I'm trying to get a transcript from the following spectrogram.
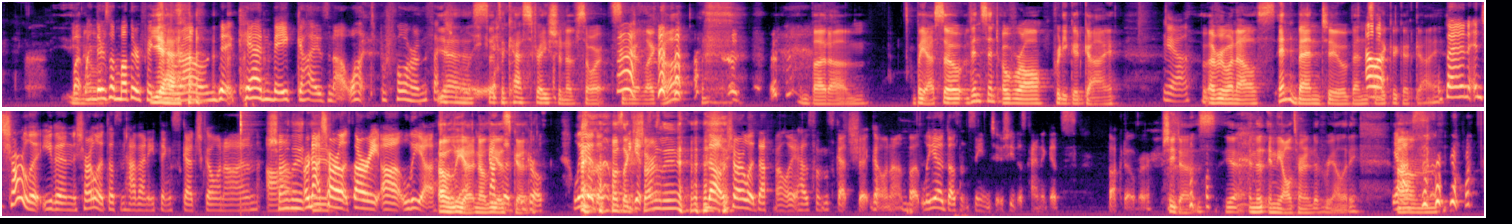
but know, when there's a mother figure yeah. around, it can make guys not want to perform sexually. Yes, it's a castration of sorts. You're like, oh. but um, but yeah. So Vincent overall, pretty good guy. Yeah. Everyone else, and Ben too. Ben's uh, like a good guy. Ben and Charlotte, even Charlotte doesn't have anything sketch going on. Um, Charlotte, or not is... Charlotte. Sorry, uh, Leah. Oh, Leah. Leah. No, Leah's the, good. The girls. Leah doesn't. I was like gets- Charlotte. no, Charlotte definitely has some sketch shit going on, but Leah doesn't seem to. She just kind of gets fucked over. she does. Yeah, in the in the alternative reality. Yes. Um,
